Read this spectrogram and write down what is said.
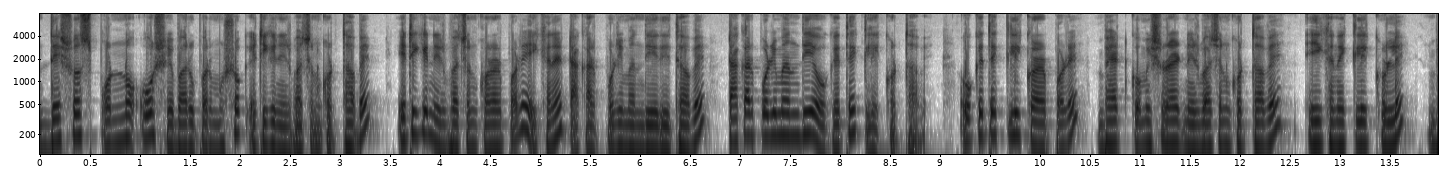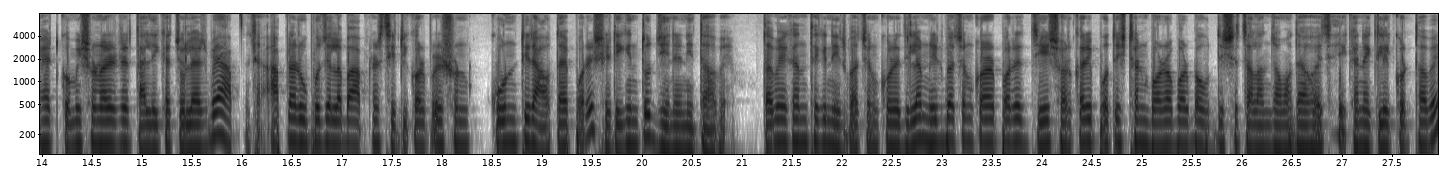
দেশজ, পণ্য ও সেবার উপর মূসক এটিকে নির্বাচন করতে হবে। এটিকে নির্বাচন করার পরে এখানে টাকার পরিমাণ দিয়ে দিতে হবে। টাকার পরিমাণ দিয়ে ওকেতে ক্লিক করতে হবে। ওকেতে ক্লিক করার পরে ভ্যাট কমিশনারেট নির্বাচন করতে হবে। এইখানে ক্লিক করলে ভ্যাট কমিশনারেটের তালিকা চলে আসবে। আচ্ছা আপনার উপজেলা বা আপনার সিটি কর্পোরেশন কোনটির আওতায় পড়ে সেটি কিন্তু জেনে নিতে হবে। তো আমি এখান থেকে নির্বাচন করে দিলাম। নির্বাচন করার পরে যে সরকারি প্রতিষ্ঠান বরাবর বা উদ্দেশ্যে চালান জমা দেওয়া হয়েছে, এখানে ক্লিক করতে হবে।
